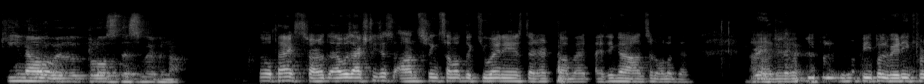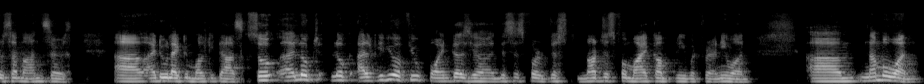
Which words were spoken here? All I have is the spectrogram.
Kina will close this webinar. No, thanks, Sharad. I was actually just answering some of the Q and A's that had come. At, I think I answered all of them. Uh, there were people, there were people waiting for some answers. Uh, I do like to multitask. So uh, look, look, I'll give you a few pointers here, and this is for just not just for my company, but for anyone. Um, number one,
